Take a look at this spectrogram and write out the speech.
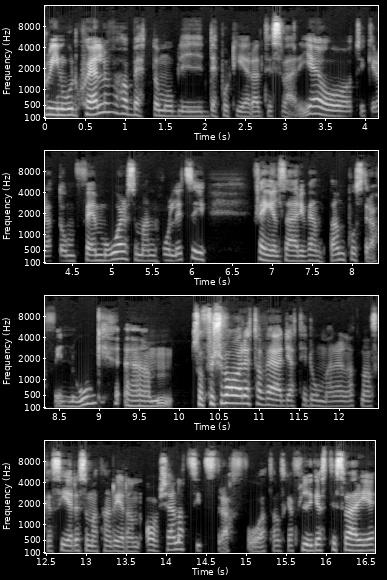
Greenwood själv har bett om att bli deporterad till Sverige och tycker att de fem år som han hållits i fängelse här i väntan på straff är nog. Um, så försvaret har vädjat till domaren att man ska se det som att han redan avtjänat sitt straff och att han ska flygas till Sverige,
